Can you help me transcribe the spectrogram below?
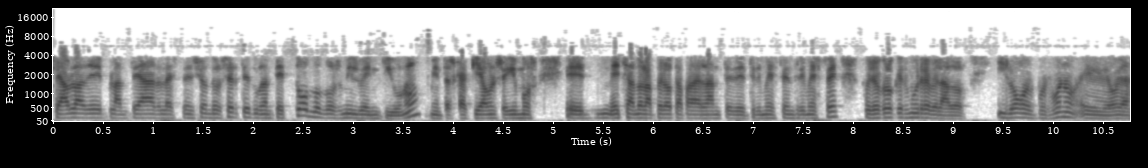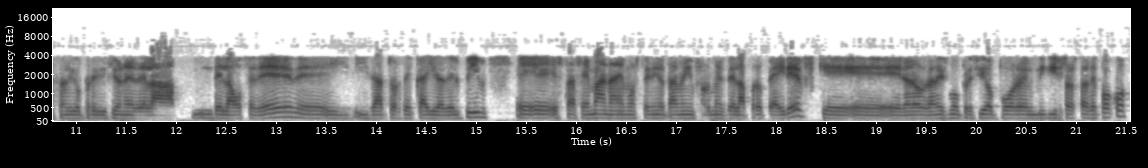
se habla de plantear la extensión del SERTE durante todo 2021, mientras que aquí aún seguimos eh, echando la pelota para adelante de trimestre en trimestre, pues yo creo que es muy revelador. Y luego, pues bueno, eh, hoy han salido predicciones de la, de la OCDE de- y, datos de caída del PIB. Eh, esta semana hemos tenido también informes de la propia AIREF, que eh, era el organismo presidido por el ministro hasta hace poco,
